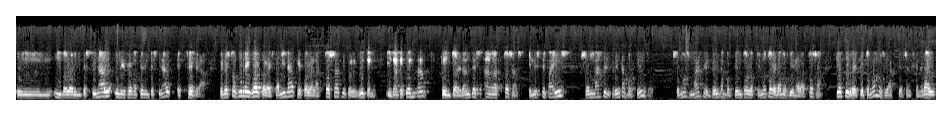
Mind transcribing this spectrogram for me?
un, un dolor intestinal, una inflamación intestinal, etcétera. Pero esto ocurre igual con la histamina que con la lactosa, que con el gluten. Y date cuenta que intolerantes a lactosas en este país son más del 30%. Somos más del 30% los que no toleramos bien la lactosa. ¿Qué ocurre? Que tomamos lácteos en general.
